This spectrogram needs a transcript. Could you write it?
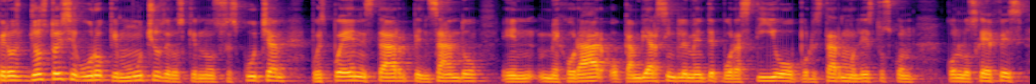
Pero yo estoy seguro que muchos de los que nos escuchan pues pueden estar pensando en mejorar o cambiar simplemente por hastío o por estar molestos con, con los jefes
